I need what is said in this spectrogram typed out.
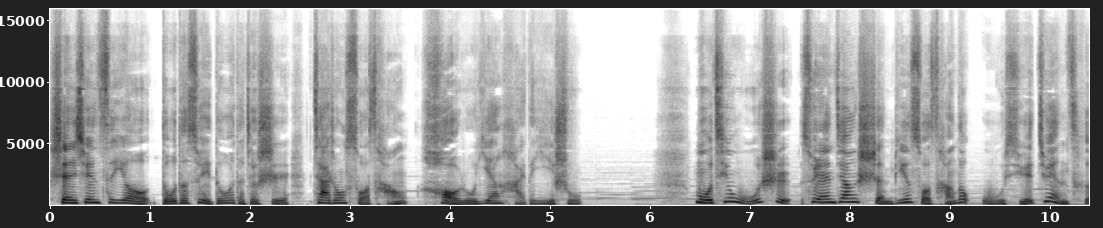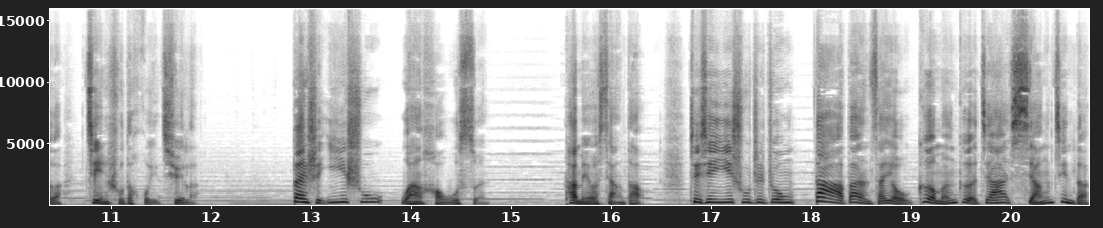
沈轩自幼读的最多的就是家中所藏浩如烟海的医书。母亲吴氏虽然将沈斌所藏的武学卷册尽数的毁去了，但是医书完好无损。他没有想到，这些医书之中大半载有各门各家详尽的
